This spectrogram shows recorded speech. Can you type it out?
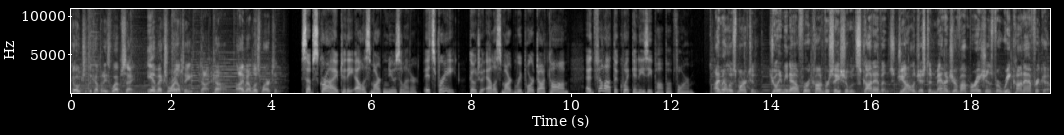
Go to the company's website, emxroyalty.com. I'm Ellis Martin. Subscribe to the Ellis Martin newsletter. It's free. Go to ellismartinreport.com and fill out the quick and easy pop up form. I'm Ellis Martin. Join me now for a conversation with Scot Evans, geologist and manager of operations for Recon Africa,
